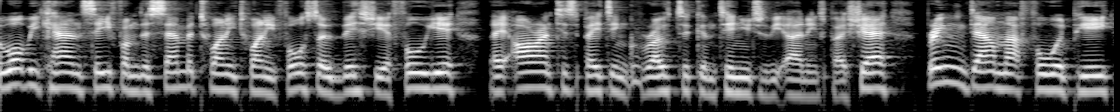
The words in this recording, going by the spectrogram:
but what we can see from December 2024, so this year, full year, they are anticipating growth to continue to the earnings per share, bringing down that forward PE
